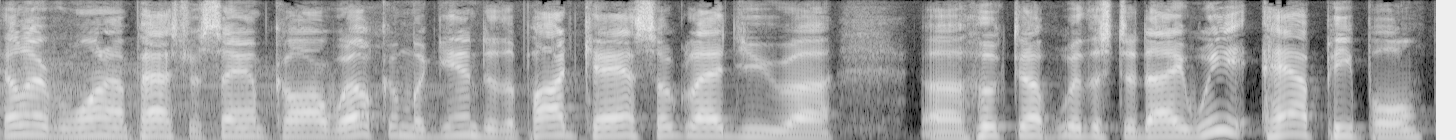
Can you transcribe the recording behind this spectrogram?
Hello, everyone. I'm Pastor Sam Carr. Welcome again to the podcast. So glad you uh, uh, hooked up with us today. We have people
